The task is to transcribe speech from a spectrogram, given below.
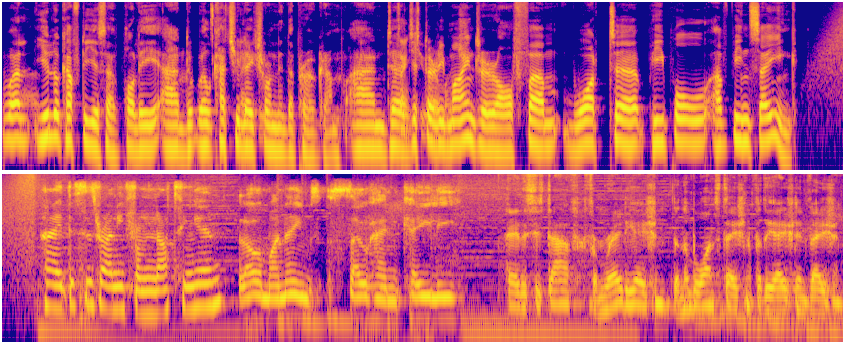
Well, you look after yourself, Polly, and we'll catch you later on in the program. And uh, just a very much. reminder of um, what uh, people have been saying. Hi, this is Ronnie from Nottingham. Hello, my name's Sohan Cayley. Hey, this is Dav from Radiation, the number one station for the Asian invasion.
